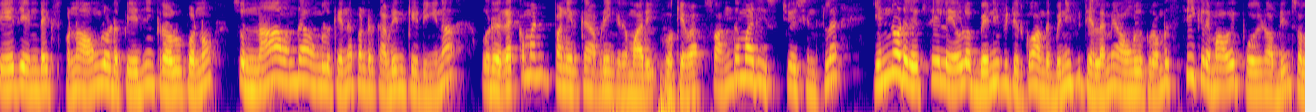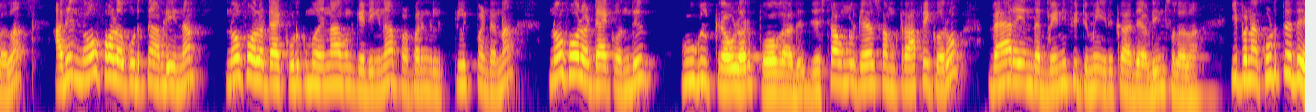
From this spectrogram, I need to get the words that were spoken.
பேஜை இண்டெக்ஸ் பண்ணும் அவங்களோட பேஜையும் க்ரௌல் பண்ணும். ஸோ நான் வந்து அவங்களுக்கு என்ன பண்ணுறேன் அப்படின்னு கேட்டிங்கன்னா ஒரு ரெக்கமெண்ட் பண்ணியிருக்கேன் அப்படிங்கிற மாதிரி ஓகேவா ஸோ அந்த மாதிரி சுச்சுவேஷன்ஸில் என்னோட வெப்சைட்டில் எவ்வளோ பெனிஃபிட் இருக்கோ அந்த பெனிஃபிட் எல்லாமே அவங்களுக்கு ரொம்ப சீக்கிரமாகவே போயிடும் அப்படின்னு சொல்லலாம். அதே நோ ஃபாலோ கொடுத்தேன் அப்படின்னா நோ ஃபாலோ டேக் கொடுக்கும்போது என்ன ஆகும்னு கேட்டிங்கன்னா இப்போ பாருங்கள் கிளிக் பண்ணிட்டேன்னா நோ ஃபாலோ டேக் வந்து கூகுள் க்ரௌலர் போகாது. ஜஸ்ட் அவங்களுக்கு ஏதாவது சம் டிராஃபிக் வரும் வேறு எந்த பெனிஃபிட்டுமே இருக்காது அப்படின்னு சொல்லலாம். இப்போ நான் கொடுத்தது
